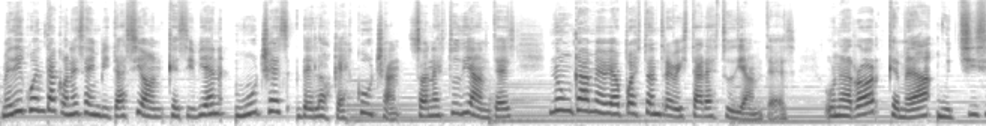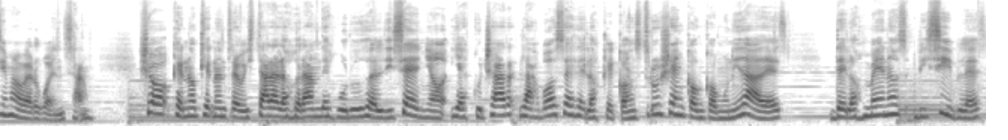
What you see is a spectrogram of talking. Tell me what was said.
Me di cuenta con esa invitación que si bien muchos de los que escuchan son estudiantes, nunca me había puesto a entrevistar a estudiantes. Un error que me da muchísima vergüenza. Yo, que no quiero entrevistar a los grandes gurús del diseño y escuchar las voces de los que construyen con comunidades, de los menos visibles,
